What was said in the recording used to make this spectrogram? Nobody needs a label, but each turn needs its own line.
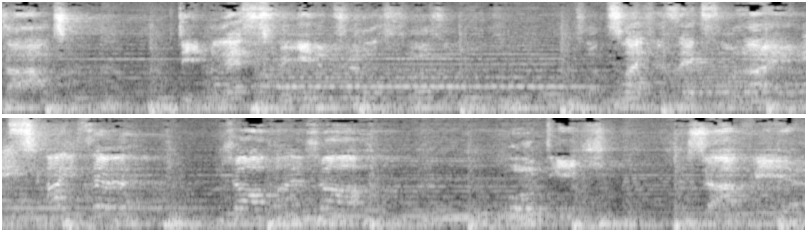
Tat, den Rest für jeden Fluchtversuch von 2 für 6 und 1. Ich
heiße Jean Valjean
und ich Javier.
